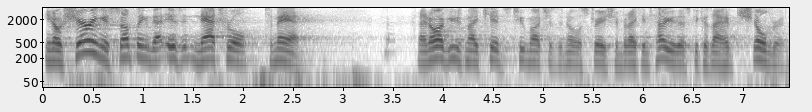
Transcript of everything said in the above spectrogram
You know, sharing is something that isn't natural to man. I know I've used my kids too much as an illustration, but I can tell you this because I have children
